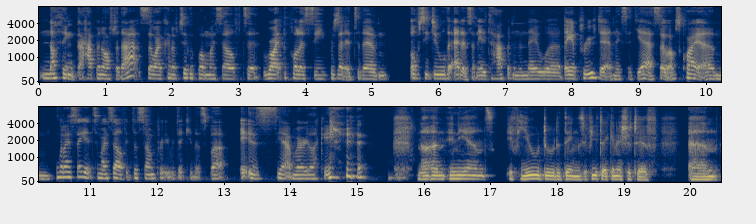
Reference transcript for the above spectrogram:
nothing that happened after that. So I kind of took upon myself to write the policy, present it to them, obviously do all the edits that needed to happen and then they were they approved it and they said yeah so i was quite um when i say it to myself it does sound pretty ridiculous but it is yeah i'm very lucky now and in the end if you do the things if you take initiative and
